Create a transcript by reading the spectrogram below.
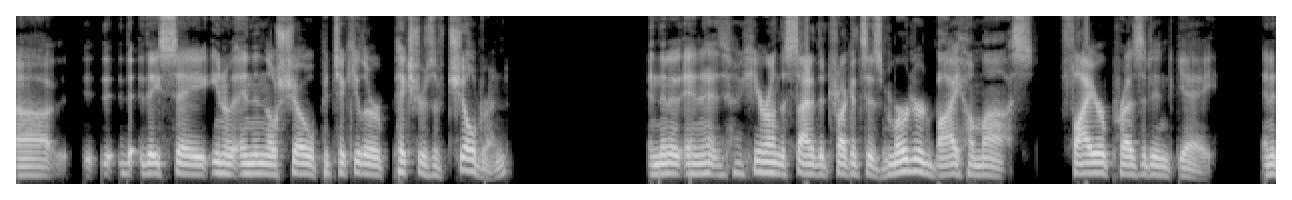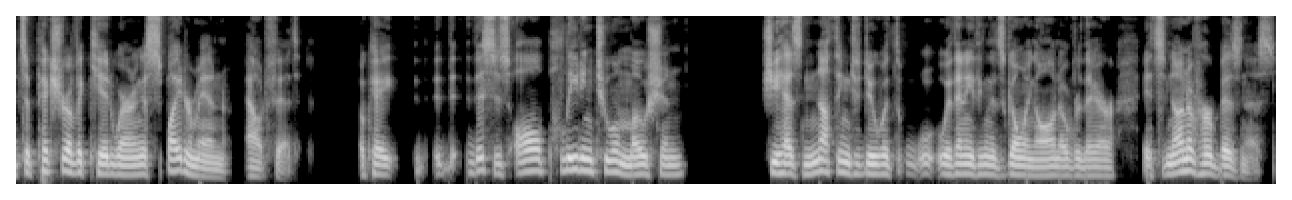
uh, they say, you know, and then they'll show particular pictures of children. And then it, and it, here on the side of the truck, it says murdered by Hamas, fire President Gay. And it's a picture of a kid wearing a Spider Man outfit. Okay, this is all pleading to emotion. She has nothing to do with with anything that's going on over there. It's none of her business.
